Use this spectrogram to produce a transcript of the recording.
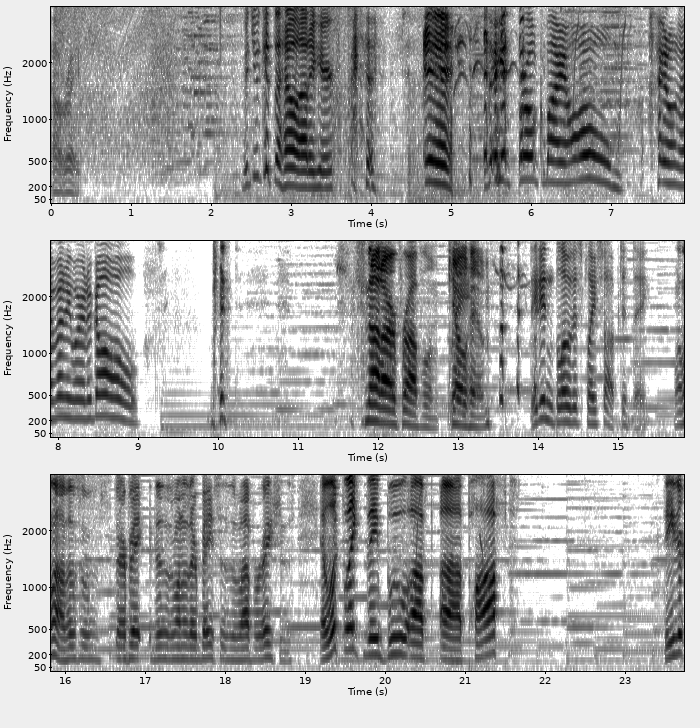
Oh, right. Would you get the hell out of here? eh. They broke my home! I don't have anywhere to go. it's not our problem. Kill Right. him. They didn't blow this place up, did they? well, no, this is their ba- this is one of their bases of operations. It looked like they blew up uh Poft. They either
